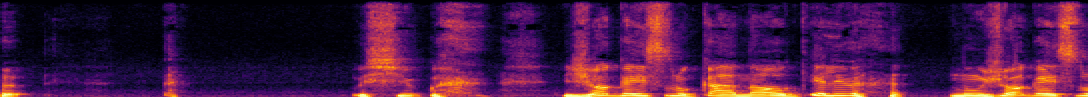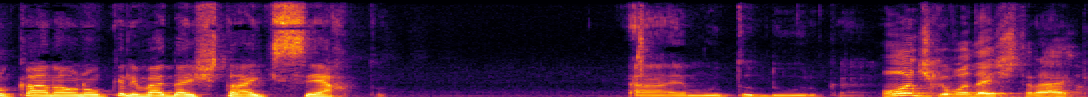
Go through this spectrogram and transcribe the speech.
O Chico joga isso no canal que ele não joga isso no canal, não, que ele vai dar strike certo. Ah, é muito duro, cara. Onde que eu vou dar strike?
